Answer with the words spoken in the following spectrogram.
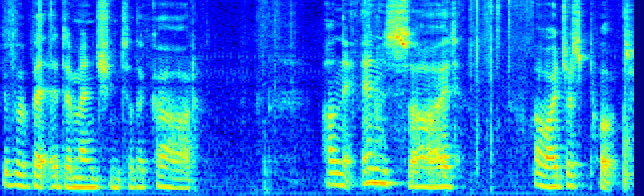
Give a bit of dimension to the card. On the inside, oh I just put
